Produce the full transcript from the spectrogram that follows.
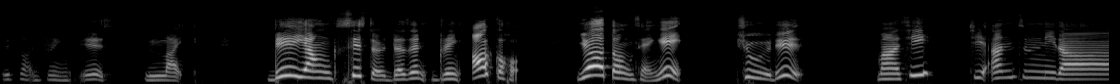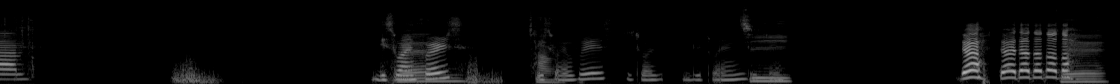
It's not drink. It's like. The young sister doesn't drink alcohol. 여동생이 술을 마시지 않습니다. This one first. This 장, one first. This one. This one. This one. 지, 네, 네, 네, 네, 네, 네. 개.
